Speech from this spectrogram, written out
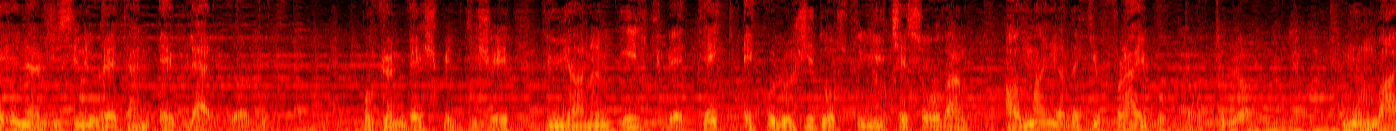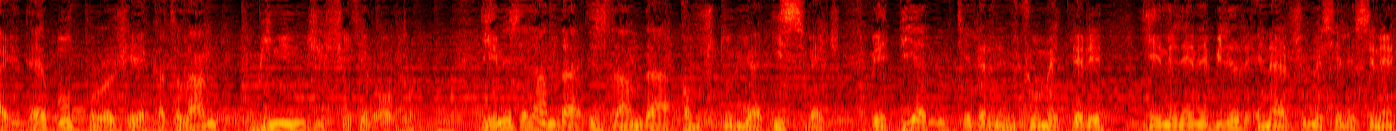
enerjisini üreten evler gördük. Bugün 5000 kişi dünyanın ilk ve tek ekoloji dostu ilçesi olan Almanya'daki Freiburg'da oturuyor. Mumbai'de bu projeye katılan bininci şehir oldu. Yeni Zelanda, İzlanda, Avusturya, İsveç ve diğer ülkelerin hükümetleri yenilenebilir enerji meselesini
